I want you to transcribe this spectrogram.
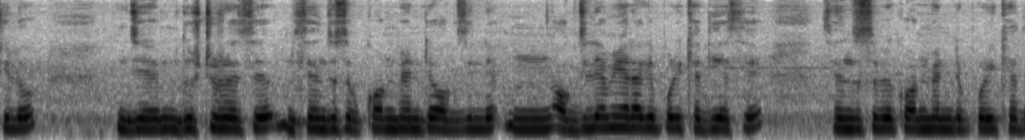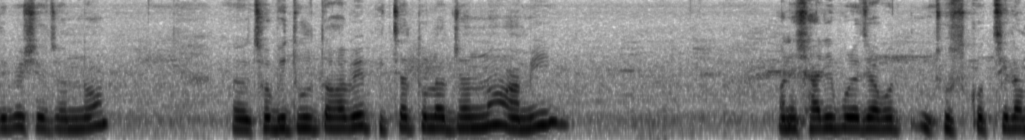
ছিল যে দুষ্ট রয়েছে, সেন্ট জোসেফ কনভেন্টে অক্সিলিয়া অক্সিলিয়ামি এর আগে পরীক্ষা দিয়েছে। সেন্ট জোসেফের কনভেন্টে পরীক্ষা দেবে, সেজন্য ছবি তুলতে হবে পিকচার তোলার জন্য। আমি মানে শাড়ি পরে যাব চুজ করছিলাম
